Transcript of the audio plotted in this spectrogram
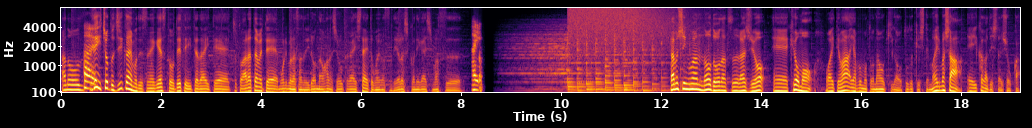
ああの、はいぜひちょっと次回もですねゲスト出ていただいてちょっと改めて森村さんのいろんなお話をお伺いしたいと思いますのでよろしくお願いします。はい。サムシングファンのドーナツラジオ、えー今日もお相手は籔本直樹がお届けしてまいりました、えーいかがでしたでしょうか？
